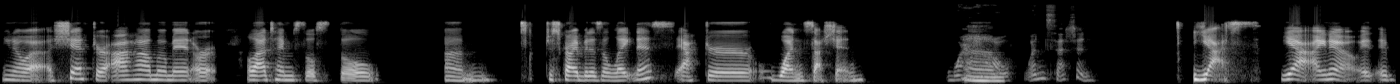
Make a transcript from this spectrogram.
you know, a, a shift or aha moment, or a lot of times they'll they'll um, describe it as a lightness after one session. Wow, um, one session. Yes. Yeah, I know. It, it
